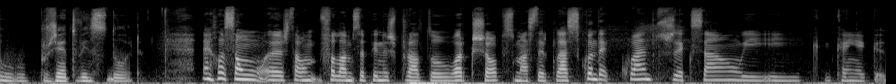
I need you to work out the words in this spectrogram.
o, projeto vencedor. Em relação, a, falámos apenas por alto workshops, masterclass, é, quantos é que são e, e quem é que,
